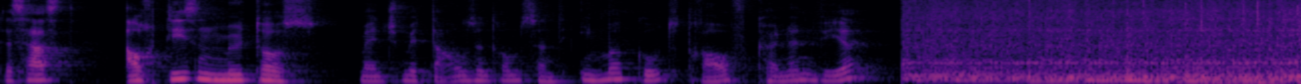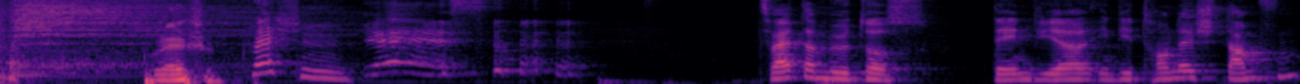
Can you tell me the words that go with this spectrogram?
Das heißt, auch diesen Mythos, Menschen mit Down-Syndrom sind immer gut drauf, können wir crashen. Crashen. Yes! Zweiter Mythos, den wir in die Tonne stampfen.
